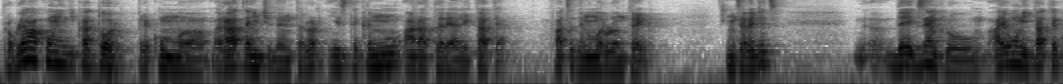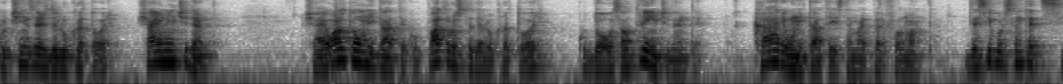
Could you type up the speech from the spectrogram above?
Problema cu un indicator, precum uh, rata incidentelor, este că nu arată realitatea față de numărul întreg. Înțelegeți? De exemplu, ai o unitate cu 50 de lucrători și ai un incident. Și ai o altă unitate cu 400 de lucrători cu 2 sau 3 incidente. Care unitate este mai performantă? Desigur, sunteți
